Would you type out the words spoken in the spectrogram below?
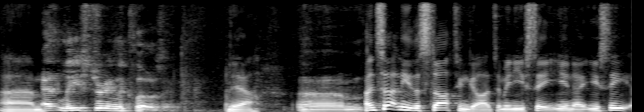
Um, At least during the closing. yeah. Um, And certainly the starting guards. I mean, you see, you know, you see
